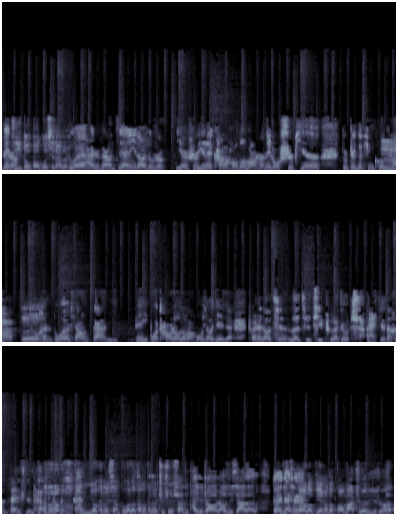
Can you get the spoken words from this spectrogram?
非常自己都包裹起来了，对，还是非常建议的。就是也是因为看了好多网上那种视频，就真的挺可怕，就很多想赶这一波潮流的网红小姐姐，穿着小裙子去骑车，就哎觉得很担心他们。你有可能想多了，他们可能只是上去拍个照，然后就下来了，然后就进到了边上的宝马车里，是吧？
